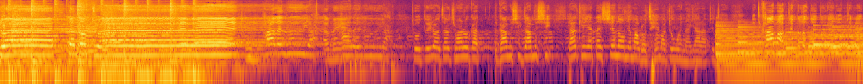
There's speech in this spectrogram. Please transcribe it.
တော်တလုံးတော် Hallelujah Amen Hallelujah ထိုသွေးတော်တော့ကျွန်တော်တို့ကတကားမရှိတားမရှိဘုရားခင်ရဲ့တန်ရှင်းသောမျက်မှောက်တော်ထဲမှာတိုးဝင်နိုင်ရတာဖြစ်တယ်။ဒီခါမှအပြစ်မလုပ်တော့သူကဲတော့ဖြစ်လို့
